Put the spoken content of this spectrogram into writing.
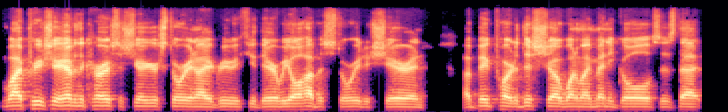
Well, I appreciate having the courage to share your story, and I agree with you there. We all have a story to share, and a big part of this show, one of my many goals is that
